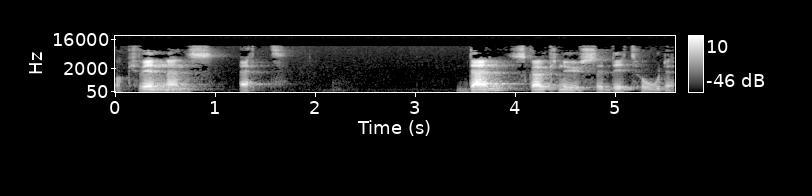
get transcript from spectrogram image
og kvinnens ett. Den skal knuse ditt hode,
